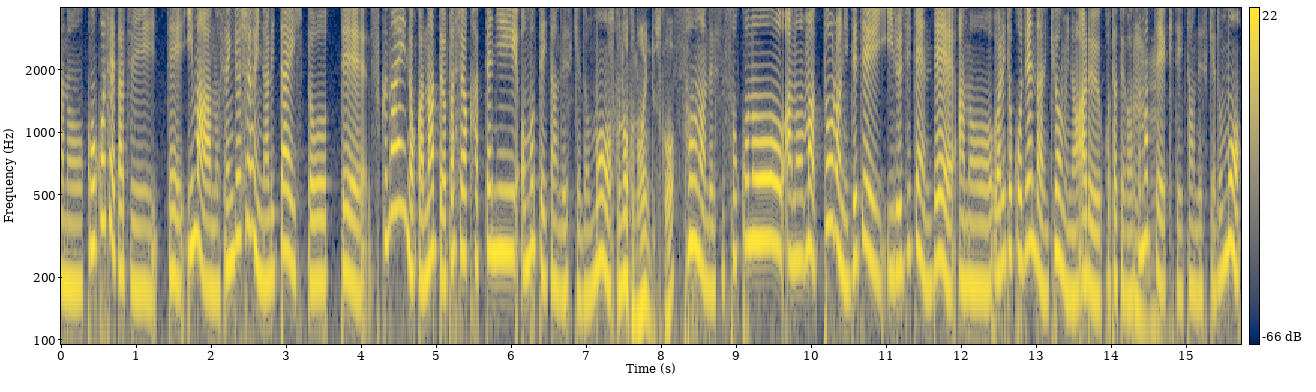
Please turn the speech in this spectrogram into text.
あの高校生たちって今あの専業主婦になりたい人って少ないのかなって私は勝手に思っていたんですけども少なくないんですか？そうなんです。そこのあの、まあ、討論に出ている時点であの割とこうジェンダーに興味のある子たちが集まってきていたんですけども、うんうん、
